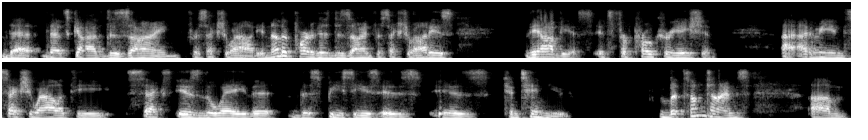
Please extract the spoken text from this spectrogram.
that that's God's design for sexuality. Another part of His design for sexuality is the obvious. It's for procreation. I mean, sexuality, sex is the way that the species is is continued. But sometimes um,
